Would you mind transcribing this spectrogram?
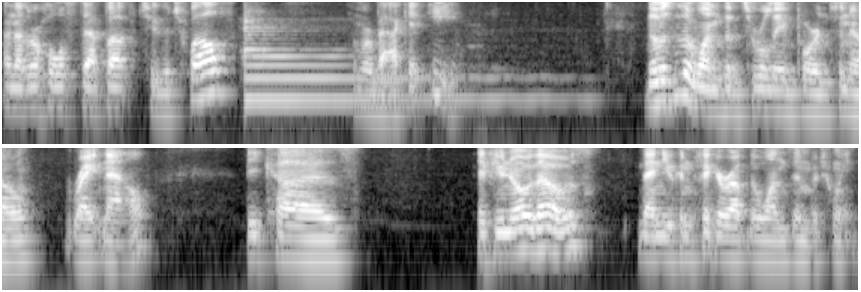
another whole step up to the 12, and we're back at E. Those are the ones that it's really important to know right now, because if you know those, then you can figure out the ones in between.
